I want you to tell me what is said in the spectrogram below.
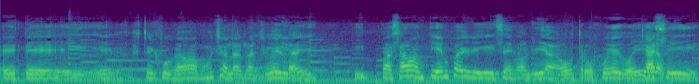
Este, eh, jugaba mucho la rayuela y, y pasaba un tiempo y, se volvía a otro juego y Claro. así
